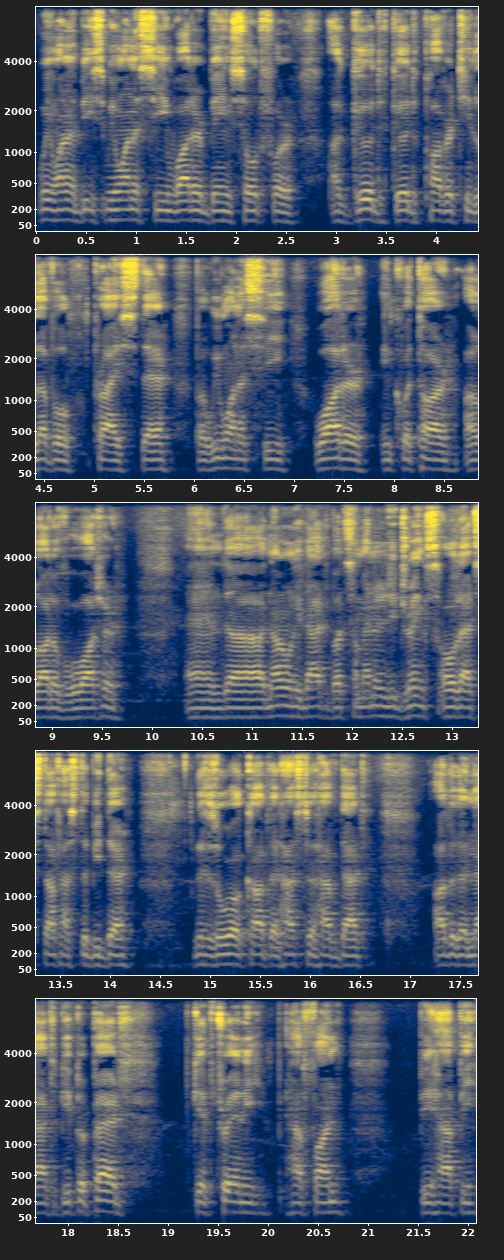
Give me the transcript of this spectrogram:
We want to be we want to see water being sold for a good good poverty level price there, but we want to see water in Qatar, a lot of water. And uh, not only that, but some energy drinks, all that stuff has to be there. This is a World Cup that has to have that. Other than that, be prepared, get training have fun, be happy,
